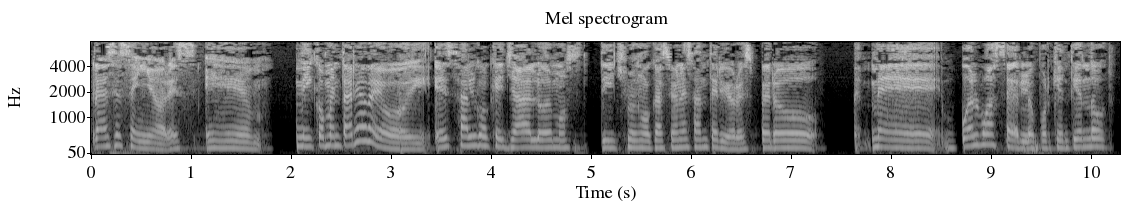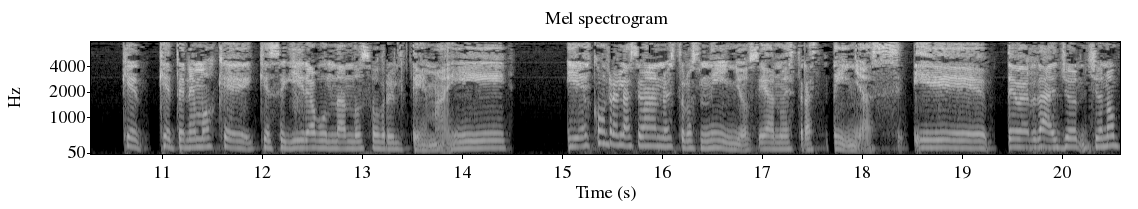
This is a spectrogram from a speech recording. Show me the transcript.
Gracias, señores. Eh, mi comentario de hoy es algo que ya lo hemos dicho en ocasiones anteriores, pero me vuelvo a hacerlo porque entiendo que, que tenemos que, que seguir abundando sobre el tema y, y es con relación a nuestros niños y a nuestras niñas. Y de verdad, yo, yo no,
